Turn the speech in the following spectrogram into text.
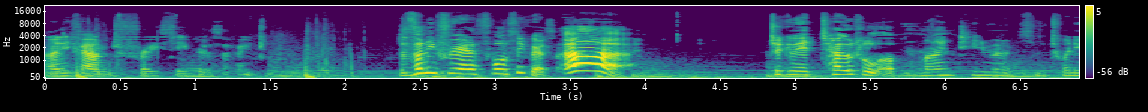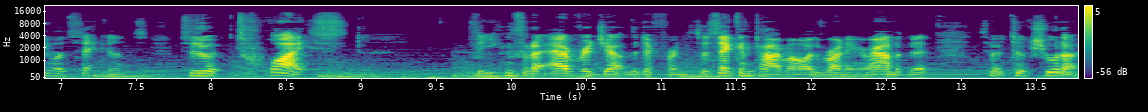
I only found three secrets, I think. There's only three out of four secrets. Ah! Took me a total of 19 minutes and 21 seconds to do it twice. So you can sort of average out the difference. The second time I was running around a bit, so it took shorter.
